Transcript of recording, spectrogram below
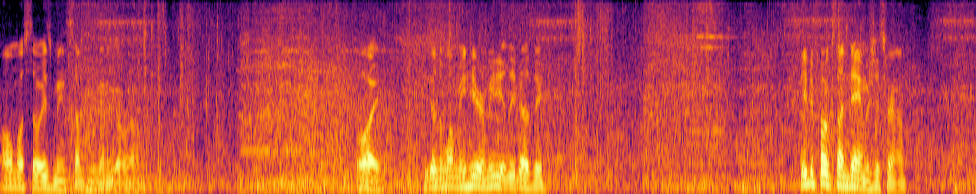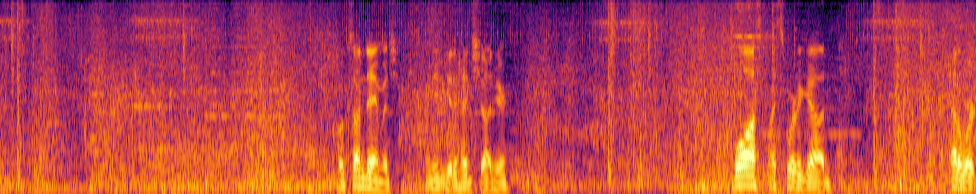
Almost always means something's gonna go wrong. Boy, he doesn't want me here immediately, does he? Need to focus on damage this round. Focus on damage. I need to get a headshot here. Wasp, I swear to God. That'll work.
